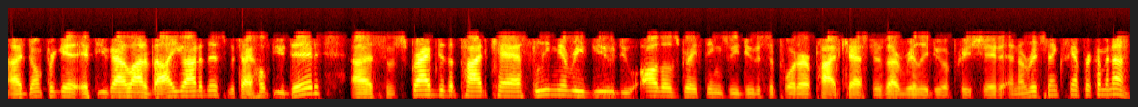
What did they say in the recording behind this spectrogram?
Uh, don't forget, if you got a lot of value out of this, which I hope you did, uh, subscribe to the podcast, leave me a review, do all those great things we do to support our podcasters. I really do appreciate it. And uh, Rich, thanks again for coming on.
